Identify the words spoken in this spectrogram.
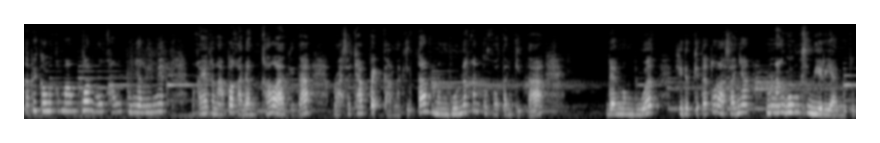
Tapi kalau kemampuanmu kamu punya limit. Makanya kenapa kadang kala kita merasa capek karena kita menggunakan kekuatan kita dan membuat hidup kita tuh rasanya menanggung sendirian gitu.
